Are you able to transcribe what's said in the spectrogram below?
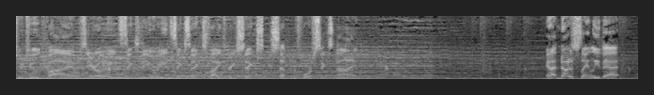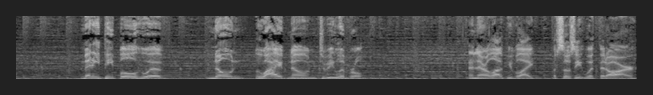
225 0860 or 866 536 7469. And I've noticed lately that many people who have known, who I've known to be liberal, and there are a lot of people I associate with that are,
